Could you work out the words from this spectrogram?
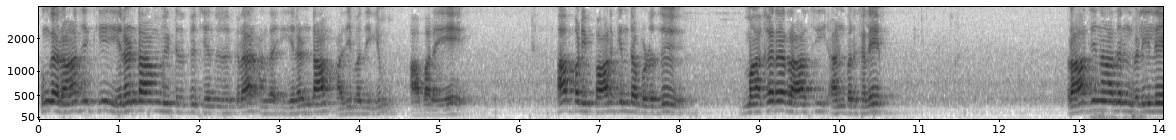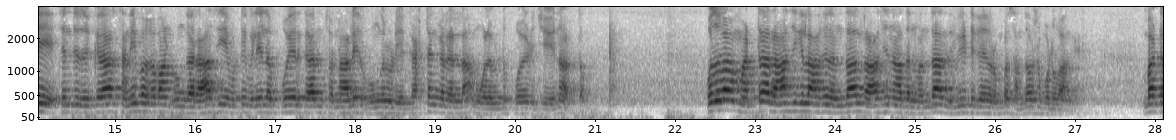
உங்க ராசிக்கு இரண்டாம் வீட்டிற்கு சென்றிருக்கிறார். அந்த இரண்டாம் அதிபதியும் அவரே. அப்படி பார்க்கின்ற பொழுது மகர ராசி அன்பர்களே ராசிநாதன் வெளியிலே சென்றிருக்கிறார். சனி பகவான் உங்க ராசியை விட்டு வெளியில போயிருக்காருன்னு சொன்னாலே உங்களுடைய கஷ்டங்கள் எல்லாம் உங்களை விட்டு போயிடுச்சுன்னு அர்த்தம். பொதுவா மற்ற ராசிகளாக இருந்தால் ராசிநாதன் வந்தா அந்த வீட்டுக்கு ரொம்ப சந்தோஷப்படுவாங்க. பட்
